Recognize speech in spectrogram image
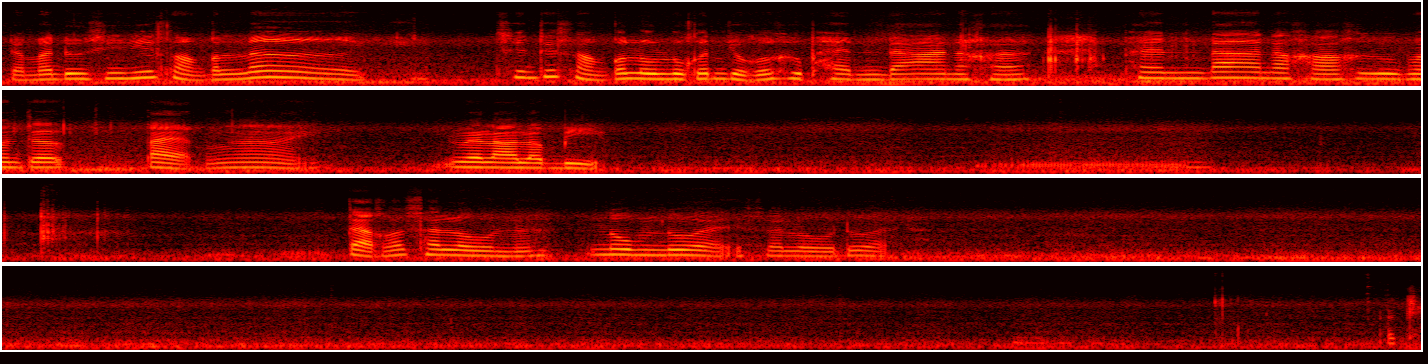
เดี๋ยวมาดูชิ้นที่สองกันเลย ชิ้นที่สองก็รู้ๆกันอยู่ก็คือแพนด้านะคะ แพนด้านะคะคือมันจะแตกง่าย เวลาเราบีบแต่ก็สโลนะ นุ่มด้วย สโลด้วย โอ เค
